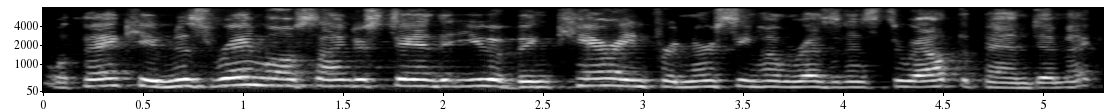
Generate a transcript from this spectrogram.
Well, thank you. Ms. Ramos, I understand that you have been caring for nursing home residents throughout the pandemic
